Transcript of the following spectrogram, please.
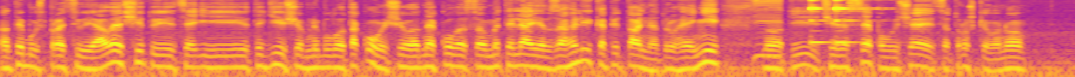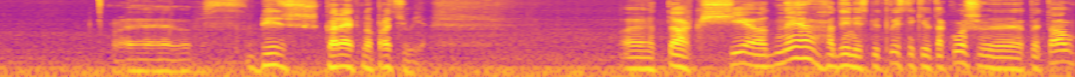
Антибукс працює, але щитується і тоді, щоб не було такого, що одне колесо метеляє взагалі капітально, друге ні. Ну, от, і через це виходить трошки воно е, більш коректно працює. Е, Так, ще одне. Один із підписників також е, питав,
